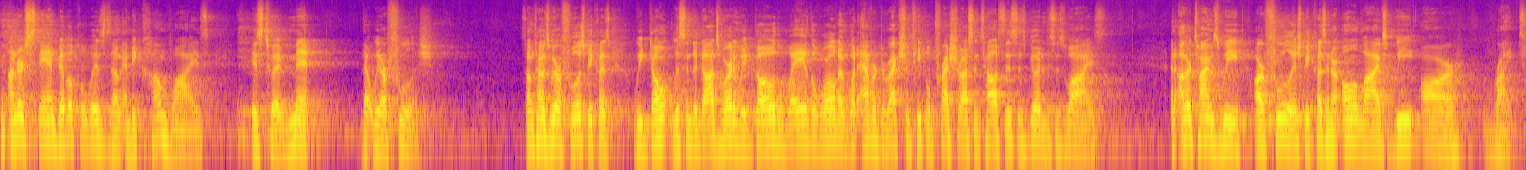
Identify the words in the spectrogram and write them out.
can understand biblical wisdom and become wise is to admit that we are foolish. Sometimes we are foolish because we don't listen to God's word and we go the way of the world in whatever direction people pressure us and tell us this is good and this is wise. And other times we are foolish because in our own lives we are right.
